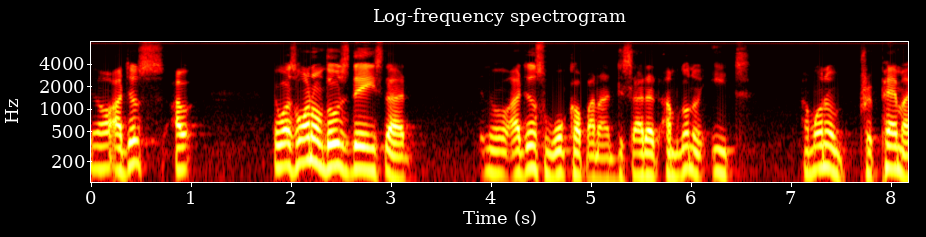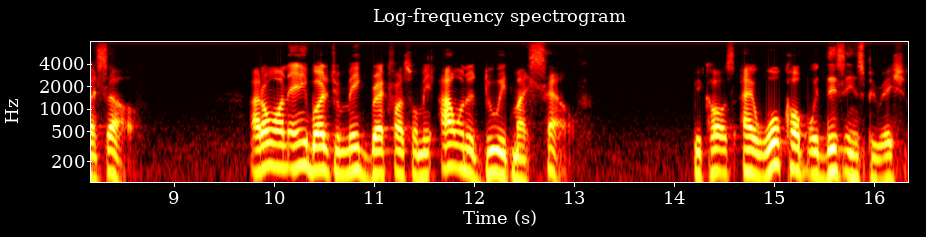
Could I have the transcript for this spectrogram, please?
You know, I just, I, it was one of those days that, you know, I just woke up and I decided I'm going to eat. I'm going to prepare myself. I don't want anybody to make breakfast for me. I want to do it myself because I woke up with this inspiration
